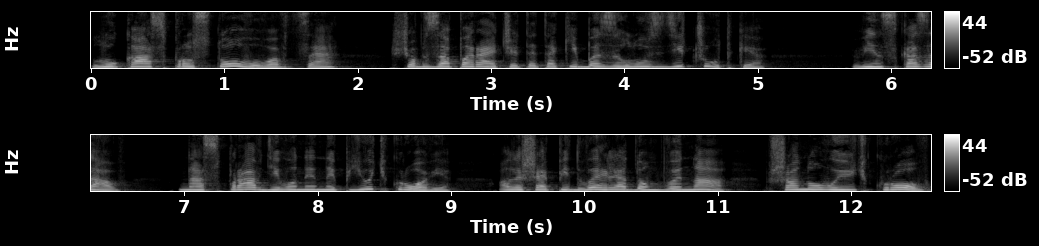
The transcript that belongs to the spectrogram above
Лука спростовував це, щоб заперечити такі безглузді чутки. Він сказав: насправді вони не п'ють крові, а лише під виглядом вина вшановують кров,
